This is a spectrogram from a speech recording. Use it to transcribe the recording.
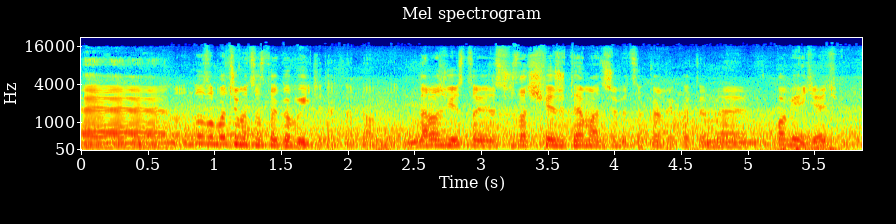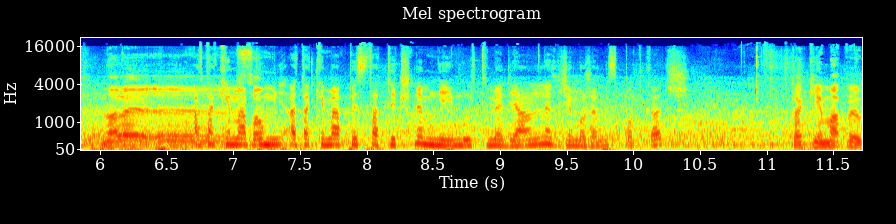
E, no, no zobaczymy, co z tego wyjdzie tak naprawdę. Na razie jest to jeszcze za świeży temat, żeby cokolwiek o tym powiedzieć, no ale... A takie, mapy, są- a takie mapy statyczne, mniej multimedialne, gdzie możemy spotkać? Takie mapy,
